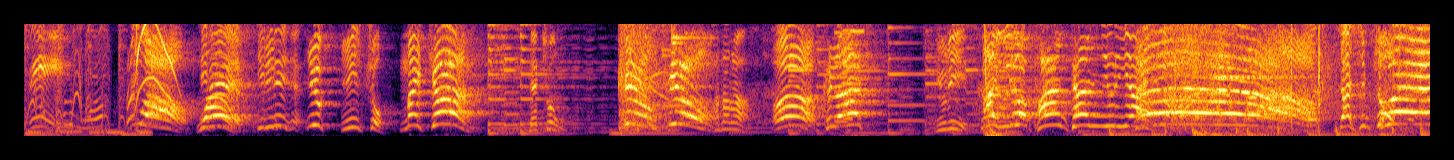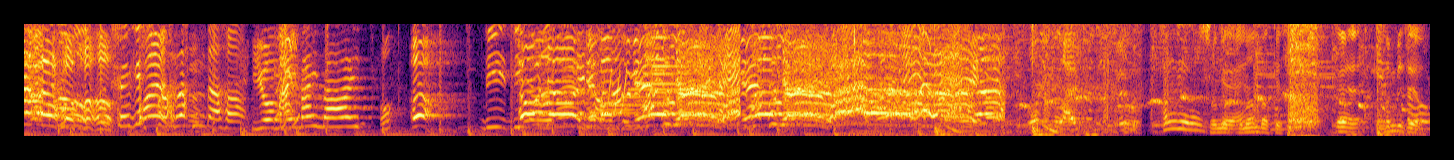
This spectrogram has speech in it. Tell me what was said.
Okay. 와우. 와우. Is 6 20초. 마이 건. 내 총 뿅 뿅. 받아라 어, 클라스. 유리 아 이거 방탄 유리야 아! 자, 10초. 와우. 되게 잘한다. You're my my my. 어? 어. 니니 저절 내 마음속에 사투리. 사투리. 저는 그만 받겠습니다. 네, 덤비세요.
